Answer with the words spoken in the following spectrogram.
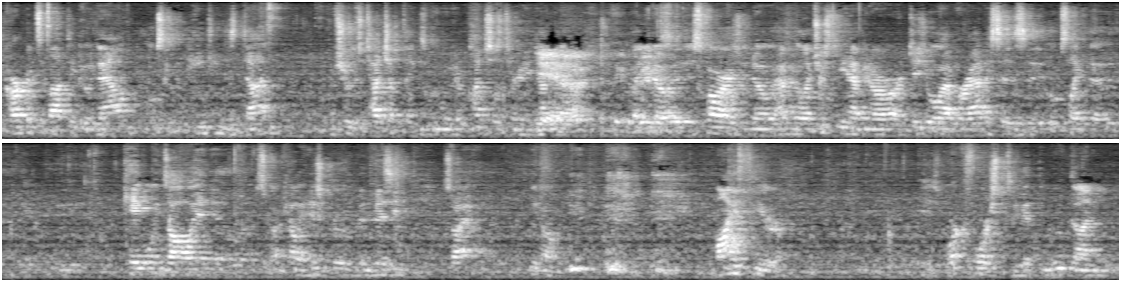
carpet's about to go down, it looks like the painting is done. I'm sure there's touch-up things when we get a punch list or anything. Yeah, But, you know, as far as, you know, having electricity, having our, our digital apparatuses, it looks like the cabling's all in, uh, Scott Kelly and his crew have been busy. So I, you know, my fear is workforce to get the move done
